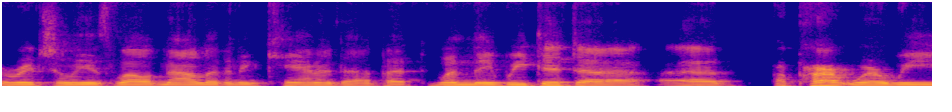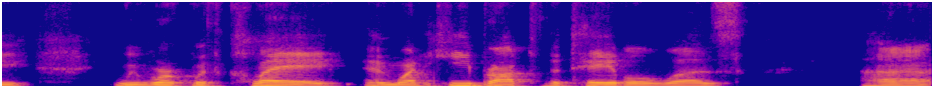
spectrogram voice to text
originally as well now living in canada. But when they we did a, a, a part where we we work with clay, and what he brought to the table was uh,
